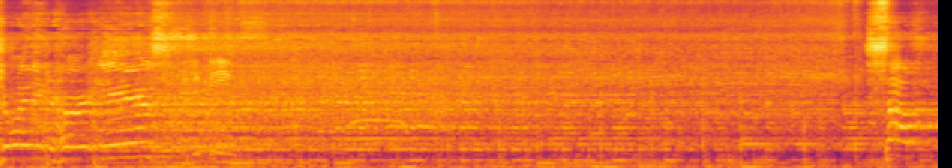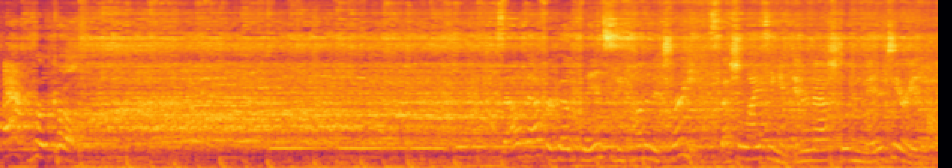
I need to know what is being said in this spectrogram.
Joining her is South plans to become an attorney specializing in international humanitarian law.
